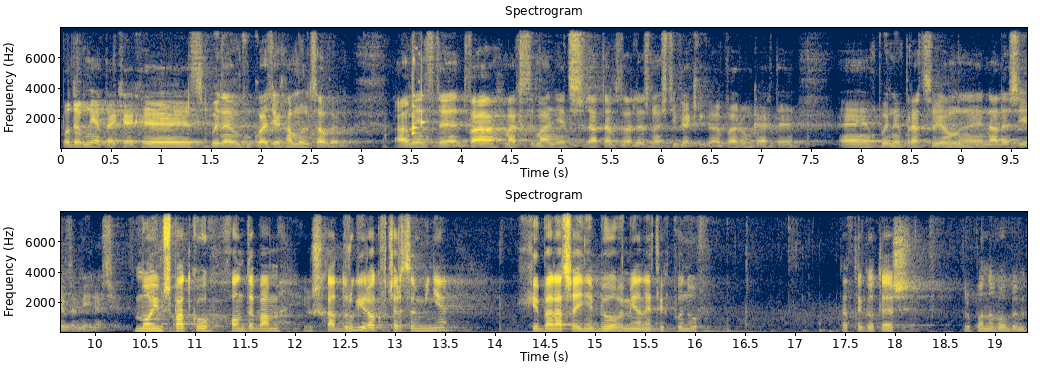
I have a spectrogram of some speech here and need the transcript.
Podobnie tak jak e, z płynem w układzie hamulcowym, a więc te 2, maksymalnie 3 lata w zależności w jakich warunkach te e, płyny pracują, e, należy je wymieniać. W moim przypadku Hondę mam już chyba drugi rok w czerwcu minie. Chyba raczej nie było wymienianych tych płynów. Dlatego też proponowałbym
